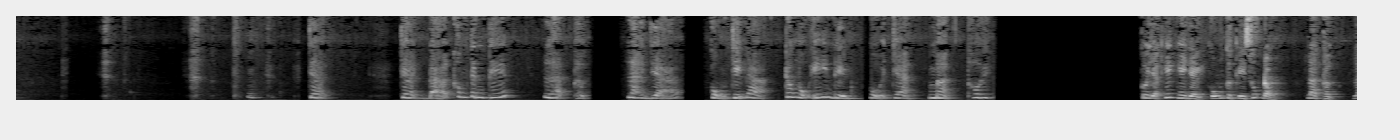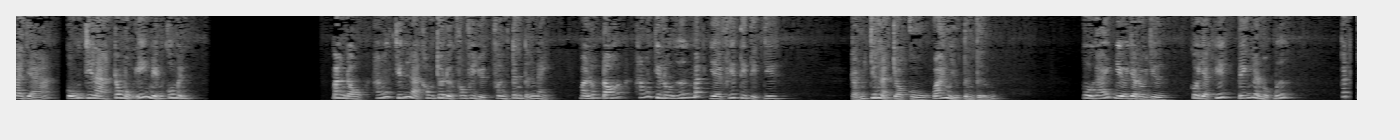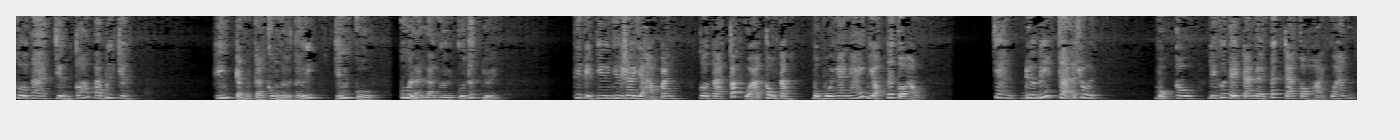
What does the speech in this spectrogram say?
Chàng, chàng đã không tin thiếp, là thật, là giả, cũng chỉ là trong một ý niệm của chàng mà thôi. Cô giả kiết nghe vậy cũng cực kỳ xúc động, là thật, là giả, cũng chỉ là trong một ý niệm của mình. Ban đầu, hắn chính là không cho được Phong Phi Duyệt phần tin tưởng này, mà lúc đó hắn chỉ luôn hướng mắt về phía Ti Tiệp Dư. Trẫm chính là cho cô quá nhiều tin tưởng. Cô gái dựa vào đầu giường, cô giả kiết tiến lên một bước. Cách cô ta chừng có ba bước chân. Khiến trẫm càng không ngờ tới, chính cô, cô lại là người của thất duệ. Thi Tiệp Dư như rơi vào hầm băng, cô ta cấp quả công tâm, một mùi ngai ngái giọt tới cổ họng. Chàng đều biết cả rồi. Một câu liền có thể trả lời tất cả câu hỏi của hắn.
